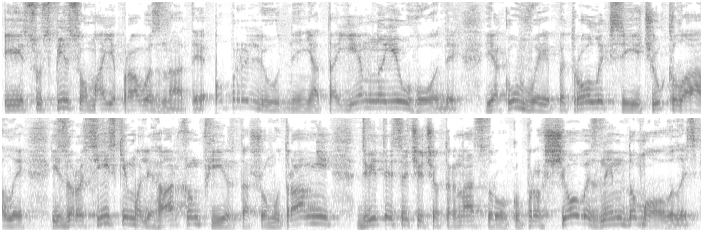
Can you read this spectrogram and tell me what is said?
і суспільство має право знати оприлюднення таємної угоди, яку ви, Петро Олексійович, уклали із російським олігархом Фірташом у травні 2014 року. Про що ви з ним домовились?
